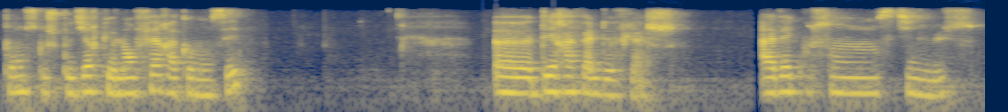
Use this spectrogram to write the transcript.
pense que je peux dire que l'enfer a commencé. des rafales de flash, avec ou sans stimulus.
